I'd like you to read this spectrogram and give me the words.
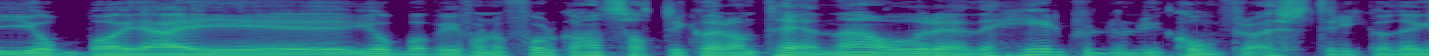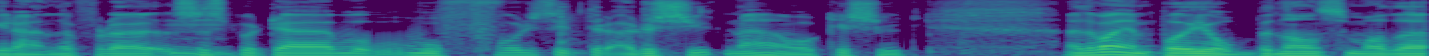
jobba, jeg, jobba vi for noen folk, og han satt i karantene allerede helt når de kom fra Østerrike og det greiene. For det, Mm. Så spurte jeg hvorfor sitter du Er du syk? Nei, jeg var ikke syk. Det var en på jobben hans som hadde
